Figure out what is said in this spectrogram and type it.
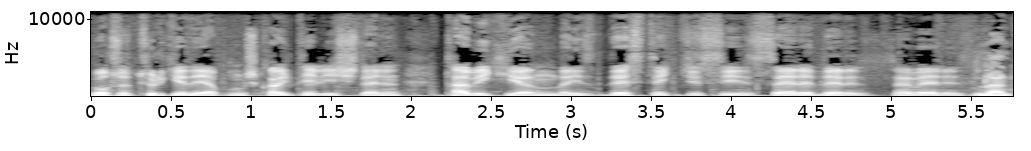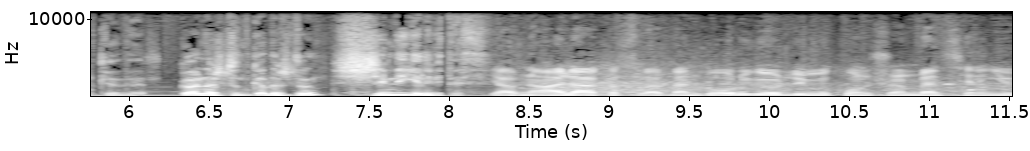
Yoksa Türkiye'de yapılmış kaliteli işlerin tabii ki yanındayız. Destekçisiyiz, seyrederiz, severiz. Lan Kadir konuştun konuştun şimdi geri vites. Ya ne alakası var? Ben doğru gördüğümü konuşuyorum. Ben senin gibi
